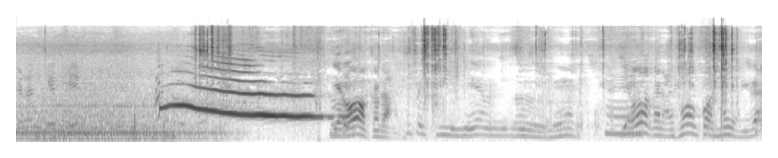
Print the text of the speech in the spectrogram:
กำลังเก็บเห็ดอย่าออกกระดาษไปกินเนี่ยมันเออแม่อย่าออกกระดาษพ่อก่อนหนูอีกแล้ว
